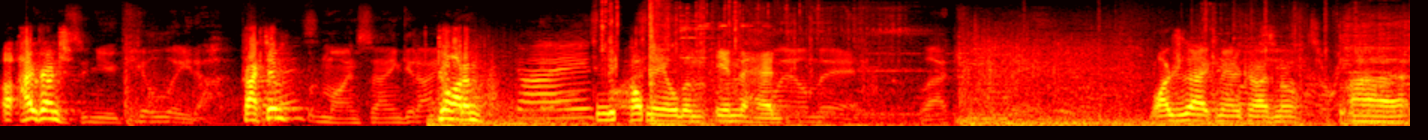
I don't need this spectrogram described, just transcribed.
Uh, high ground. It's a new kill leader. Cracked him. Wouldn't mind saying g'day. Got him. Guys! Nailed him in the head. Down there. Lucky Roger that, Commander Cosmo. Uh,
